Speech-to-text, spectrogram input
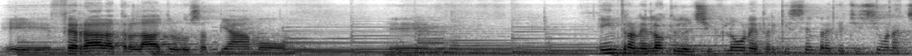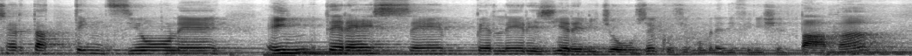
E Ferrara, tra l'altro, lo sappiamo, eh, entra nell'occhio del ciclone perché sembra che ci sia una certa attenzione e interesse per le eresie religiose, così come le definisce il Papa.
